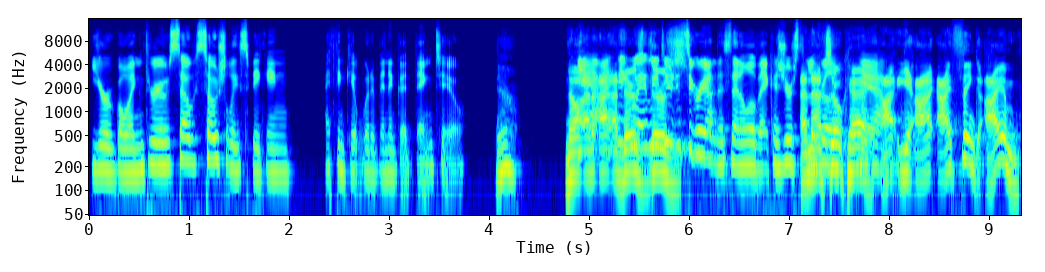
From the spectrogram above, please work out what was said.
you're going through. So socially speaking, I think it would have been a good thing too. yeah. No, yeah, I, I, think there's, we, we do disagree on this then a little bit because you're and you that's really- okay. Yeah. I, yeah, I, I think I am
